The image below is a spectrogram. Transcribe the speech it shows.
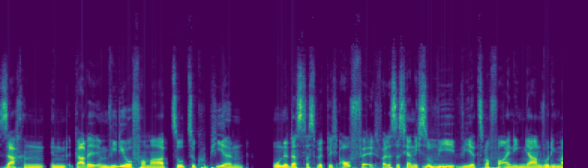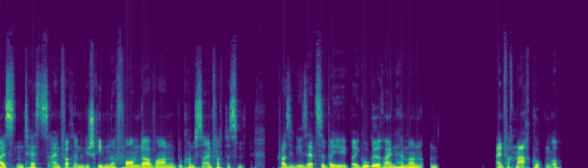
Sachen in, gerade im Videoformat so zu kopieren, ohne dass das wirklich auffällt. Weil das ist ja nicht so Mhm. wie, wie jetzt noch vor einigen Jahren, wo die meisten Tests einfach in geschriebener Form da waren und du konntest einfach das quasi die Sätze bei, bei Google reinhämmern und einfach nachgucken, ob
